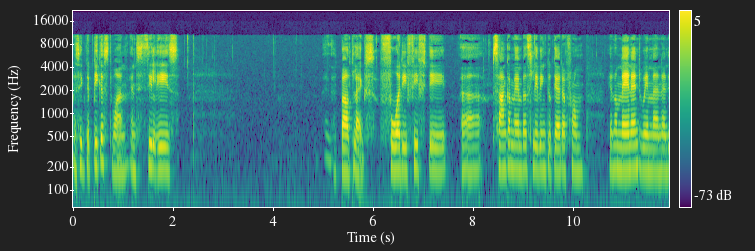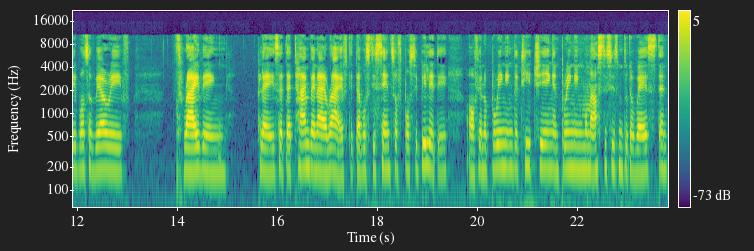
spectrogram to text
I think, the biggest one and still is. About like 40, 50 uh, Sangha members living together from, you know, men and women. And it was a very thriving place at that time when I arrived. There was this sense of possibility of you know bringing the teaching and bringing monasticism to the West, and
